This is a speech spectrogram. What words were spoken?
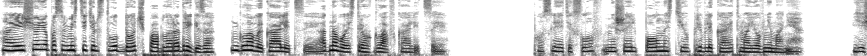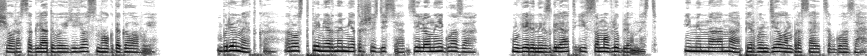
А ещё я по совместительству дочь Пабло Родригеза, главы коалиции, одного из трех глав коалиции. После этих слов Мишель полностью привлекает мое внимание. Еще раз оглядываю ее с ног до головы. Брюнетка, рост примерно метр шестьдесят, зеленые глаза, уверенный взгляд и самовлюбленность. Именно она первым делом бросается в глаза.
